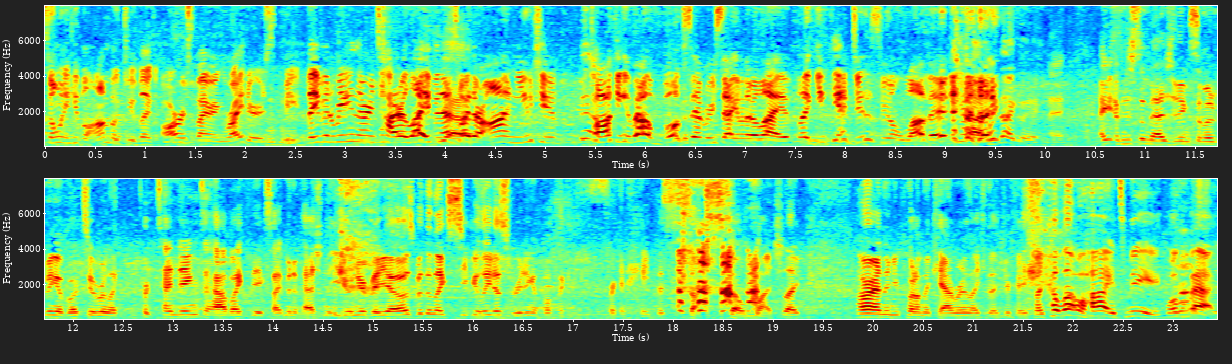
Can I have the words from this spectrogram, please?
so many people on BookTube, like are aspiring writers. Be- They've been reading their entire life, and that's Mm-hmm. Why they're on YouTube talking about books every second of their life. Like you can't do this if you don't love it. Yeah, exactly. I, I'm just imagining someone being a booktuber, like pretending to have like the excitement and passion that you do in your videos, but then like secretly just reading a book. Like, I freaking hate this sucks so much. Like, all right, and then you put on the camera and like like your face, like, hello, hi, it's me, welcome back.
